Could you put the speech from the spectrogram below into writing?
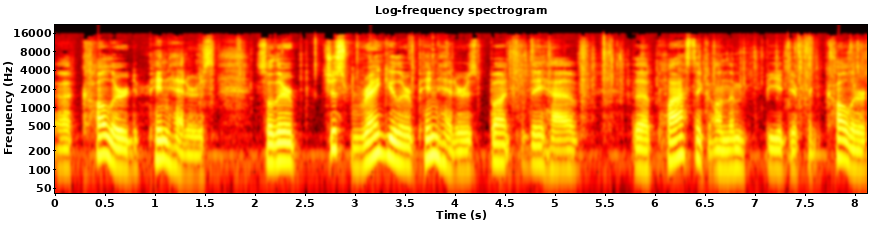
uh, colored pin headers. So they're just regular pin headers, but they have the plastic on them be a different color.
